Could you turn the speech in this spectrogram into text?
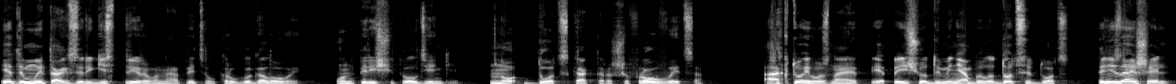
«Это мы так зарегистрированы», — ответил Круглоголовый. Он пересчитывал деньги. «Но ДОЦ как-то расшифровывается». «А кто его знает? Это еще до меня было ДОЦ и ДОЦ. Ты не знаешь, Эль?»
